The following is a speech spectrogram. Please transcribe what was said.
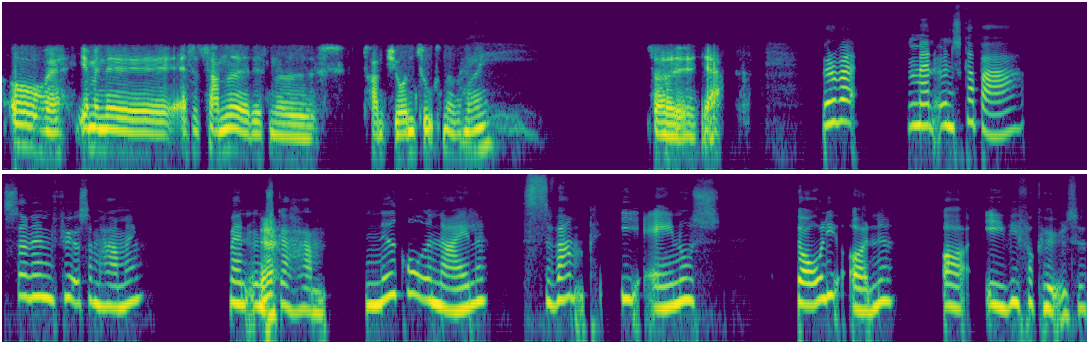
Og øh, jamen, øh, altså samlet er det sådan noget 13-14.000 eller noget, ikke? Så øh, ja. Ved du hvad? Man ønsker bare sådan en fyr som ham, ikke? Man ønsker ja. ham nedgroede negle, svamp i anus, dårlig ånde og evig forkølelse.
